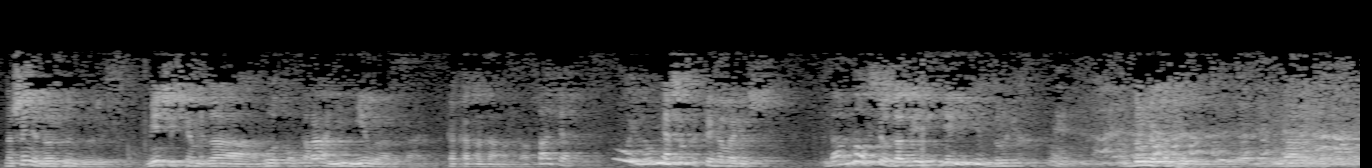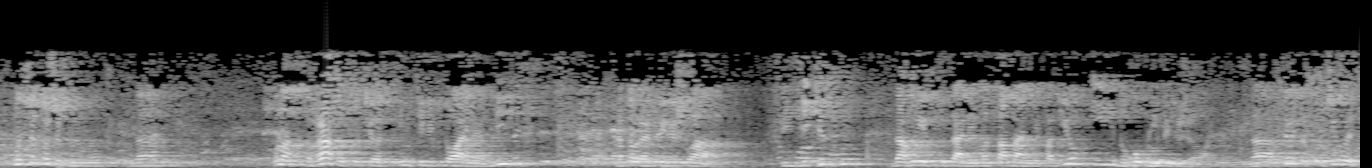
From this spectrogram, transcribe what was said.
Отношения должны вырасти. Меньше чем за год-полтора они не вырастают. Как одна дама сказала, Сатя, ой, ну у меня все, как ты говоришь. Да, но все, за две недели и в других, ну, в других. Да. Ну все тоже было. Да. У нас сразу случилась интеллектуальная близость, которая перешла физическую, да, мы испытали эмоциональный подъем и духовные переживания. Да, все это случилось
